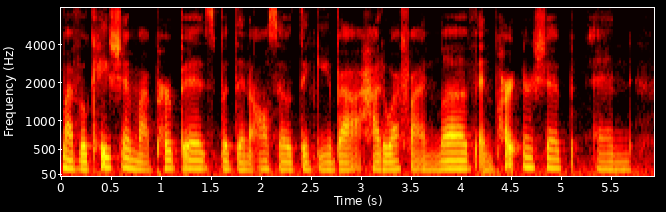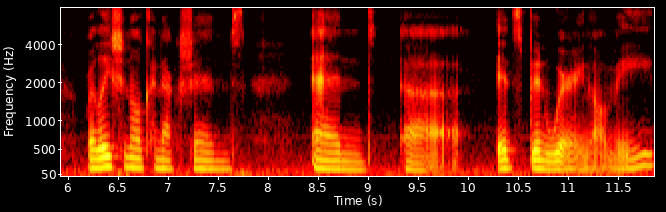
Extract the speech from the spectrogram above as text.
my vocation, my purpose, but then also thinking about how do I find love and partnership and relational connections. And uh, it's been wearing on me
